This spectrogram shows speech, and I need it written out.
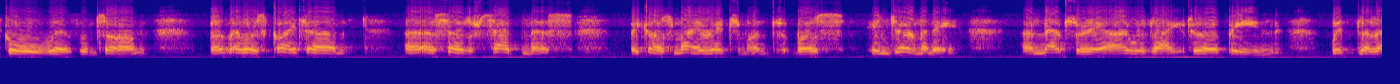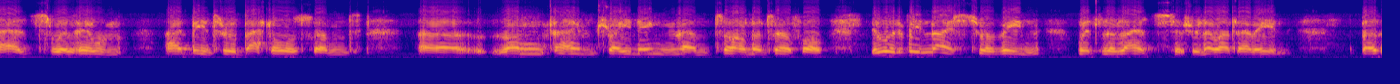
school with and so on. But there was quite a, a sort of sadness because my regiment was in Germany. And naturally, I would like to have been with the lads with whom I'd been through battles and uh, long time training and so on and so forth. It would have been nice to have been with the lads, if you know what I mean. But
